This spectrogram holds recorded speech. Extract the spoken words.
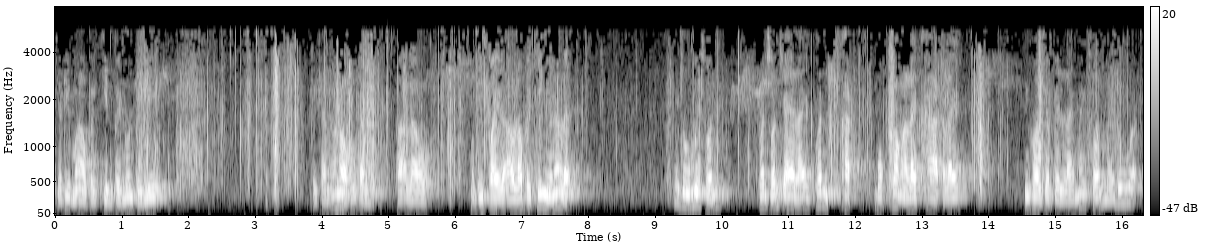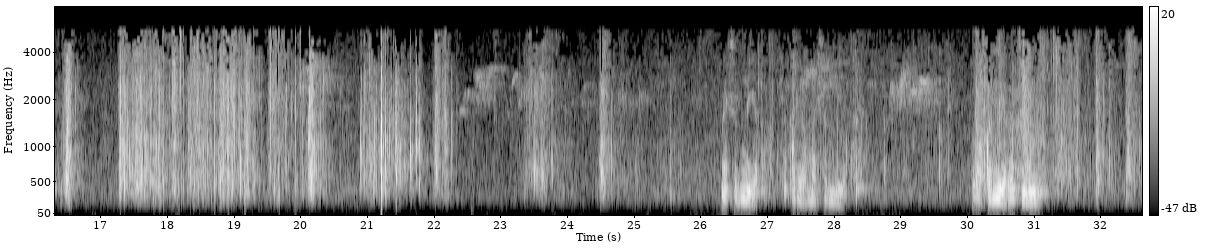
จะที่มาเอาไปกินไปนู่นตรงนี้ไปฉันข้างนอกเหมือนกันพระเราบางทีไปเอาเราไปทิ้งอยู่นั่นแหละไม่ดูไม่สนเพื่อนสนใจอะไร เพื่อนขัดบกพร่องอะไรขาดอะไร มีความจำเป็นอะไรไม่สนไม่ดูอะไม่สำเนียกเดี๋ยวไม่สำเนียกเราสำเนียกก็คือ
